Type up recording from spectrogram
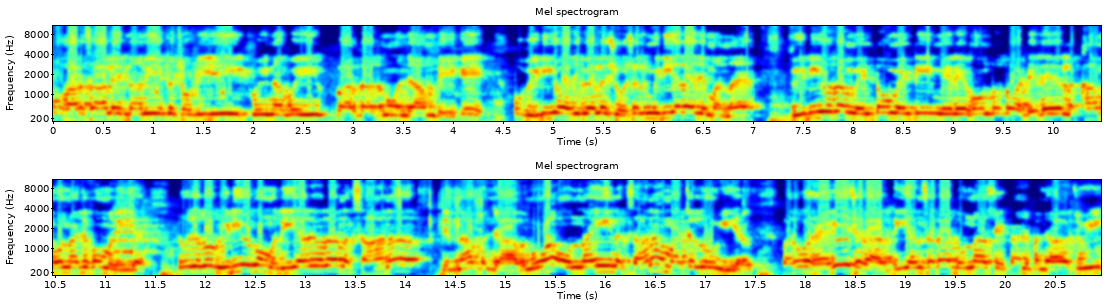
ਉਹ ਹਰ ਸਾਲ ਇਦਾਂ ਦੀ ਇੱਕ ਛੋਟੀ ਜਿਹੀ ਕੋਈ ਨਾ ਕੋਈ ਵਾਰਦਾਤ ਨੂੰ ਅੰਜਾਮ ਦੇ ਕੇ, ਉਹ ਵੀਡੀਓ ਅੱਜ ਕੱਲ੍ਹ ਸੋਸ਼ਲ ਮੀਡੀਆ ਦਾ ਜ਼ਮਾਨਾ ਹੈ ਵੀਡੀਓ ਦਾ ਮਿੰਟੋ ਮਿੰਟੀ ਮੇਰੇ ਫੋਨ ਤੋਂ ਤੁਹਾਡੇ ਦੇ ਲੱਖਾਂ ਫੋਨਾਂ 'ਚ ਘੁੰਮਦੀ ਹੈ ਤੇ ਉਹ ਜਦੋਂ ਵੀਡੀਓ ਘੁੰਮਦੀ ਆ, ਤੇ ਉਹਦਾ ਨੁਕਸਾਨ ਜਿੰਨਾ ਪੰਜਾਬ ਨੂੰ ਆ ਉਨਾ ਹੀ ਨੁਕਸਾਨ ਹਿਮਾਚਲ ਨੂੰ ਵੀ ਆ। ਪਰ ਉਹ ਹੈਗੇ ਸ਼ਰਾਰਤੀ ਅਨਸਰ ਆ, ਦੋਨਾਂ ਸਟੇਟ 'ਚ ਪੰਜਾਬ 'ਚ ਵੀ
